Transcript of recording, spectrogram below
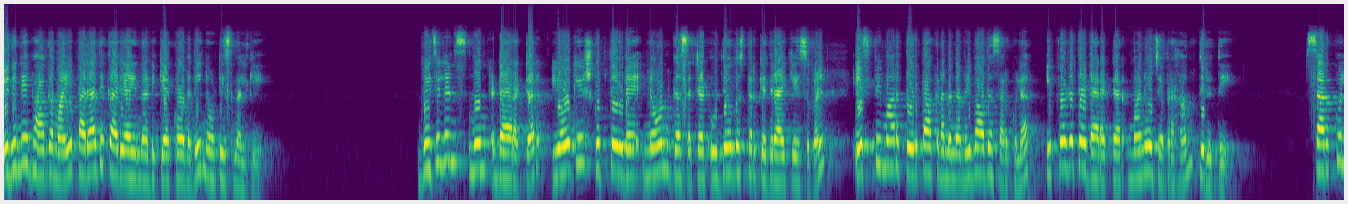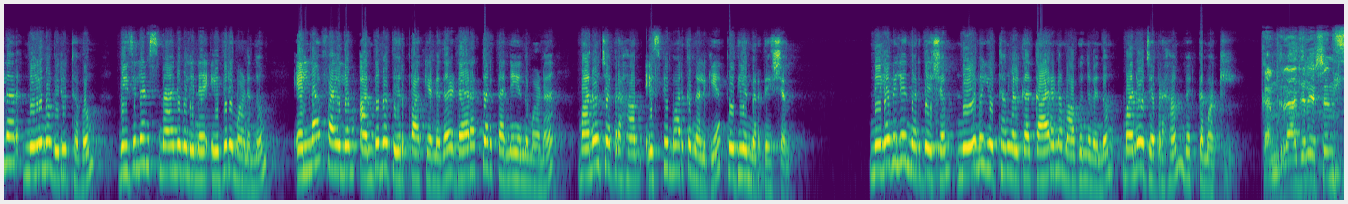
ഇതിന്റെ ഭാഗമായി പരാതിക്കാരിയായ നടിക്ക് കോടതി നോട്ടീസ് നൽകി. വിജിലൻസ് മുൻ ഡയറക്ടർ യോഗേഷ് ഗുപ്തയുടെ നോൺ ഗസറ്റഡ് ഉദ്യോഗസ്ഥർക്കെതിരായ കേസുകൾ എസ് പിമാർ തീർപ്പാക്കണമെന്ന വിവാദ സർക്കുലർ ഇപ്പോഴത്തെ ഡയറക്ടർ മനോജ് എബ്രഹാം തിരുത്തി. സർക്കുലർ നിയമവിരുദ്ധവും വിജിലൻസ് മാനുവലിന് എതിരുമാണെന്നും എല്ലാ ഫയലും അന്തിമ തീർപ്പാക്കേണ്ടത് ഡയറക്ടർ തന്നെയെന്നുമാണ് മനോജ് അബ്രഹാം എസ് പിമാർക്ക് നൽകിയ പുതിയ നിർദ്ദേശം. നിലവിലെ നിർദ്ദേശം നിയമയുദ്ധങ്ങൾക്ക് കാരണമാകുന്നുവെന്നും മനോജ് അബ്രഹാം വ്യക്തമാക്കി. കൺഗ്രാചുലേഷൻസ്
